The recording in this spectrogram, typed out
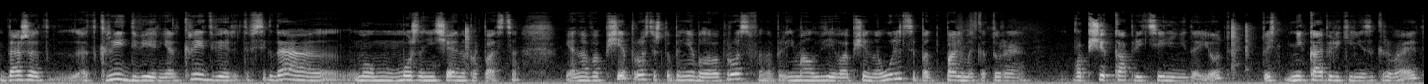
даже от, открыть дверь, не открыть дверь, это всегда можно нечаянно попасться. И она вообще просто, чтобы не было вопросов, она принимала людей вообще на улице под пальмой, которая вообще капли тени не дает, то есть ни капельки не закрывает.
